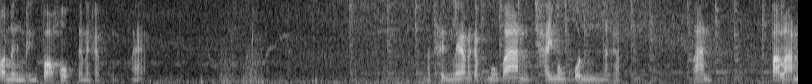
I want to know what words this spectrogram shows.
ป .1 ถึงป .6 กันนะครับฮะมาถึงแล้วนะครับ หมู่บ้านชัยมงคลนะครับ บ้านปาลัน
